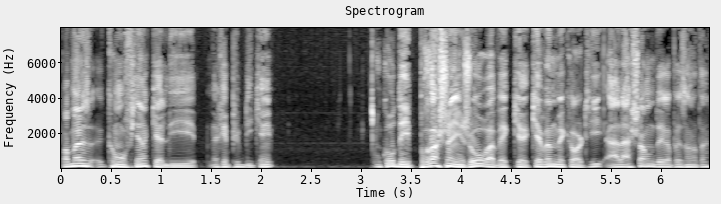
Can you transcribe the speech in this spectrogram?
Pas mal confiant que les républicains, au cours des prochains jours avec euh, Kevin McCarthy à la Chambre des représentants,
